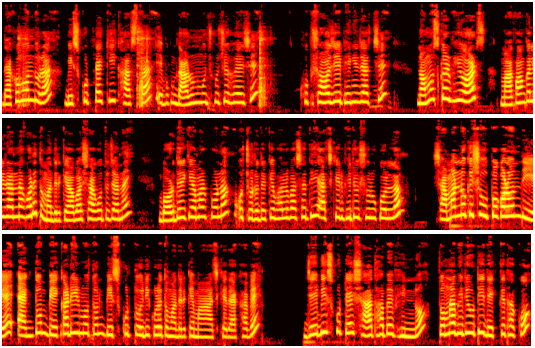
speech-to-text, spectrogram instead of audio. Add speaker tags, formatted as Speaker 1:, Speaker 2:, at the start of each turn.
Speaker 1: দেখো বন্ধুরা, বিস্কুটটা কি খাস্তা এবং দারুণ মুচমুচে হয়েছে। খুব সহজেই ভেঙে যাচ্ছে। নমস্কার ভিউয়ার্স মা কঙ্কালী রান্নাঘরে তোমাদেরকে আবার স্বাগত জানাই। বড়দেরকে আমার প্রণাম ও ছোটদেরকে ভালোবাসা দিয়ে আজকের ভিডিও শুরু করলাম। সামান্য কিছু উপকরণ দিয়ে একদম বেকারির মতন বিস্কুট তৈরি করে তোমাদেরকে মা আজকে দেখাবে। যে বিস্কুটের স্বাদ হবে ভিন্ন। তোমরা ভিডিওটি দেখতে থাকো।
